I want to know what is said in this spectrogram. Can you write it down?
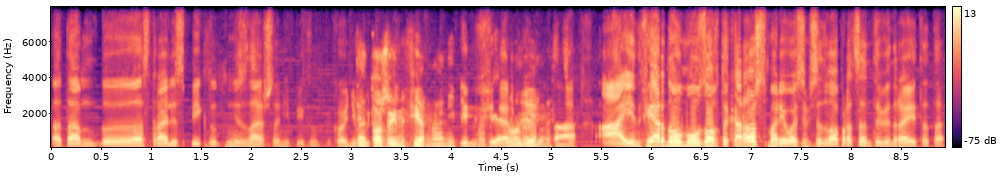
а там э, Astralis пикнут, ну, не знаю, что они пикнут, какой-нибудь... Это тоже Инферно они пикнут Инферно, уверенность. да. А Инферно у Mouz'ов-то хорош, смотри, 82% winrate это.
